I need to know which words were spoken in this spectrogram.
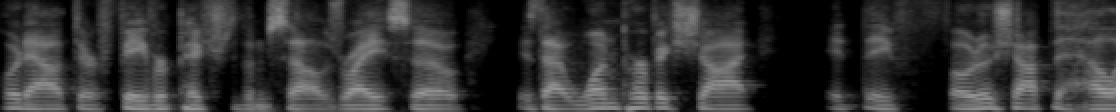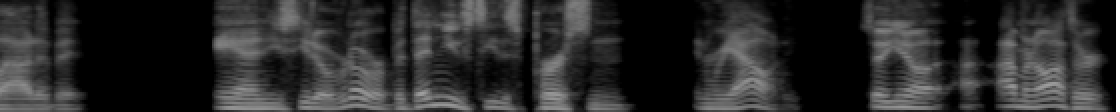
put out their favorite picture of themselves, right? So is that one perfect shot? It, they Photoshop the hell out of it, and you see it over and over. But then you see this person in reality. So, you know, I'm an author,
